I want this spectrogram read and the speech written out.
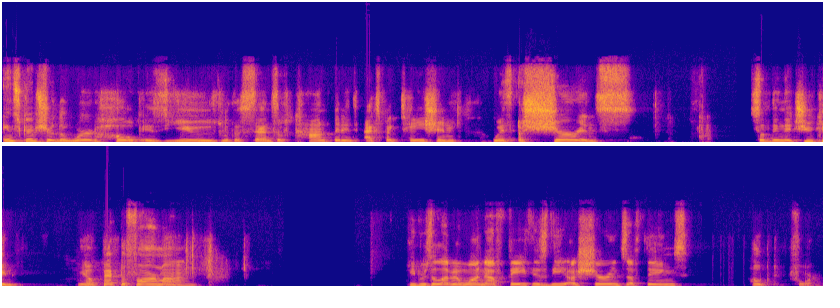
In scripture, the word hope is used with a sense of confident expectation, with assurance, something that you can, you know, bet the farm on. Hebrews 11, 1. Now, faith is the assurance of things hoped for.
